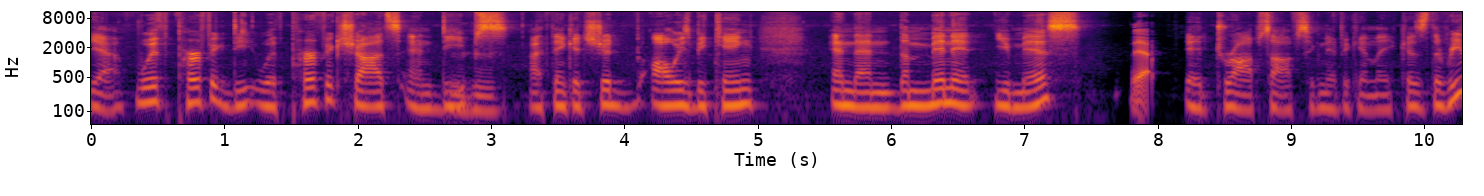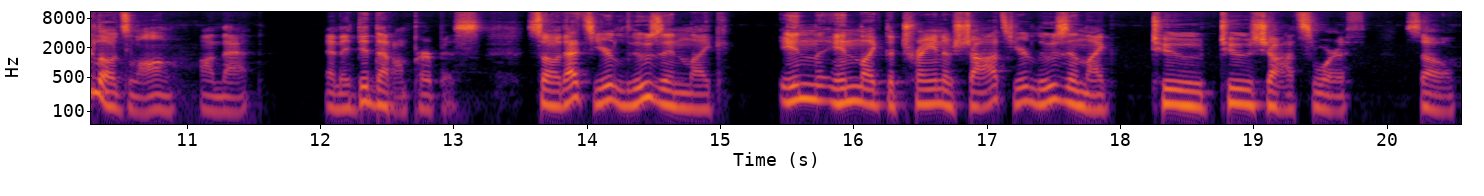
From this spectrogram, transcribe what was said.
Yeah, with perfect de- with perfect shots and deeps, Mm-hmm. I think it should always be king. And then the minute you miss, Yeah. it drops off significantly because the reload's long on that, and they did that on purpose. So that's you're losing like in in like the train of shots, you're losing like two two shots worth. So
